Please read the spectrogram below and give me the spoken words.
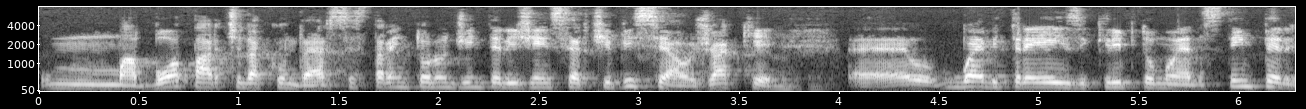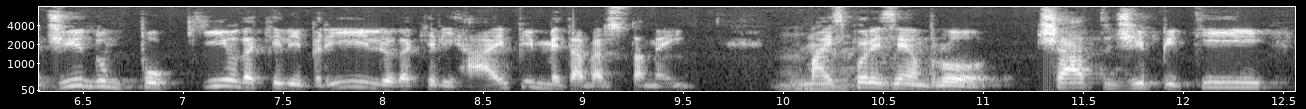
uma boa parte da conversa estará em torno de inteligência artificial, já que uhum. é, Web3 e criptomoedas têm perdido um pouquinho daquele brilho, daquele hype, metaverso também. Uhum. Mas, por exemplo, Chat GPT,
